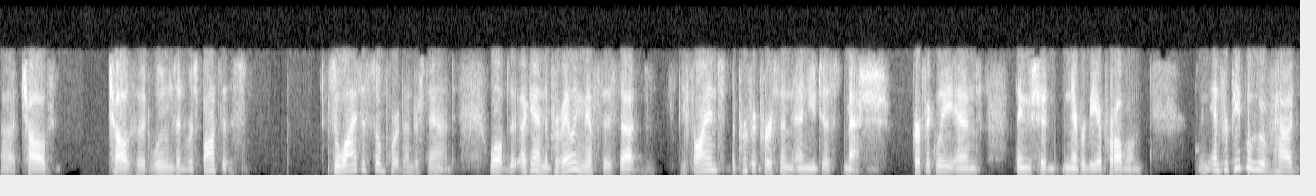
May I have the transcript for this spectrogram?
uh, child childhood wounds and responses. So why is this so important to understand? Well, the, again, the prevailing myth is that you find the perfect person and you just mesh perfectly and things should never be a problem. And for people who have had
